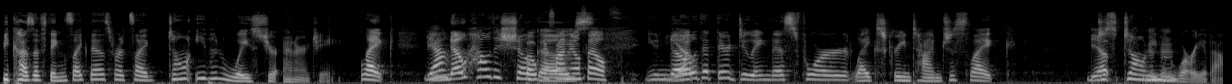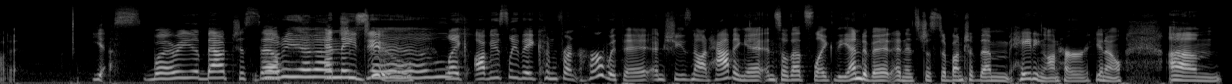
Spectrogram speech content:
because of things like this where it's like don't even waste your energy. Like Yeah. you know how the show Focus goes. on yourself. You know Yep. that they're doing this for like screen time. Just like Yep. just don't even worry about it. Yes. Worry about yourself. Worry about and they yourself. do. Like, obviously, they confront her with it and she's not having it. And so that's like the end of it. And it's just a bunch of them hating on her, you know. Um,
